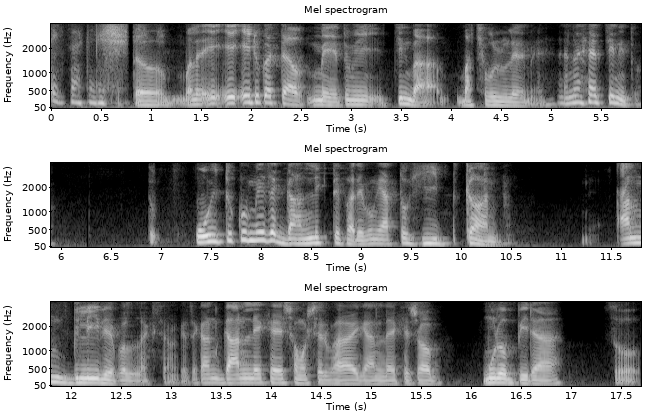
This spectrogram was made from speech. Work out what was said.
এক্স্যাক্টলি তো বলে "এ- এ- এইটুকু একটা মেয়ে তুমি চিনবা বাচ্চা বুলবুলের মেয়ে? আমি হ্যাঁ চিনি তো। তো ওইটুকু মেয়ে যে গান লিখতে পারে এবং এত হিট গান আনবিলিভেবল লাগছে আমার কাছে। কারণ গান লেখে সমস্যার ভাই গান লেখে সব মুরব্বীরা। সো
